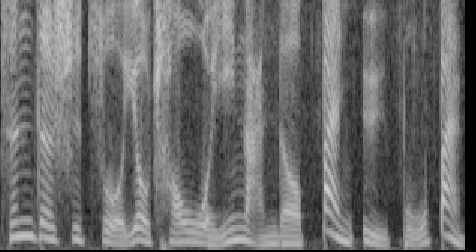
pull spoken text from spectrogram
真的是左右超为难的，办与不办，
